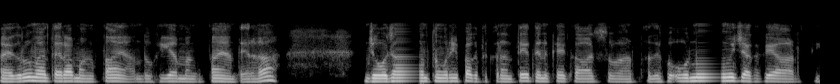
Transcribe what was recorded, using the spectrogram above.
ਵਾਹਿਗੁਰੂ, ਮੈਂ ਤੇਰਾ ਮੰਗਤਾ ਆ ਦੁਖੀਆ ਮੰਗਤਾ ਆ ਤੇਰਾ। ਜੋ ਜਨ ਤੁਮਰੀ ਭਗਤ ਕਰਨ ਤੇ, ਤਿਨ ਕੇ ਕਾਜ ਸਵਾਰਤਾ ਦੇਖੋ, ਉਹਨੂੰ ਵੀ ਚੱਕ ਕੇ ਆਰਤੀ।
